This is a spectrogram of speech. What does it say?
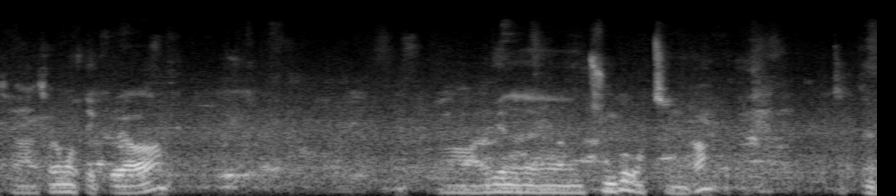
자, 저런 것도 있고요. 아, 여기는 중국 업체인가? 어쨌든.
